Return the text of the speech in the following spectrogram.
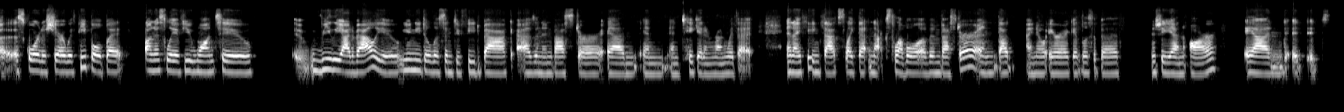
a score to share with people but honestly if you want to uh, really add value you need to listen to feedback as an investor and and and take it and run with it and i think that's like that next level of investor and that i know eric elizabeth and are. And it, it's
